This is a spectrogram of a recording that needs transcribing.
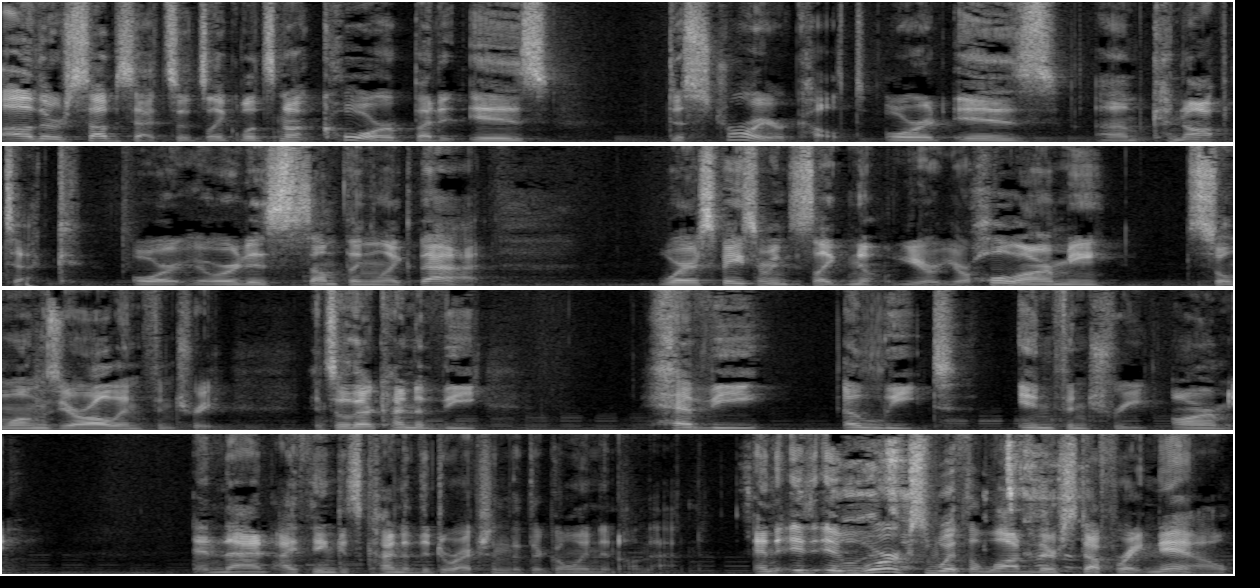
other subsets. So it's like, well, it's not core, but it is destroyer cult, or it is um, canoptek, or or it is something like that. Whereas Space Marines, it's like, no, your your whole army, so long as you're all infantry, and so they're kind of the heavy elite infantry army, and that I think is kind of the direction that they're going in on that. And it, it well, works like, with a lot of their of... stuff right now,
